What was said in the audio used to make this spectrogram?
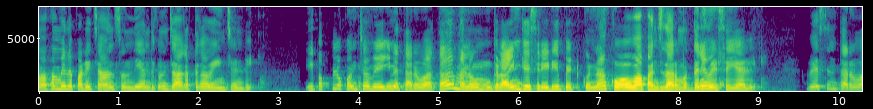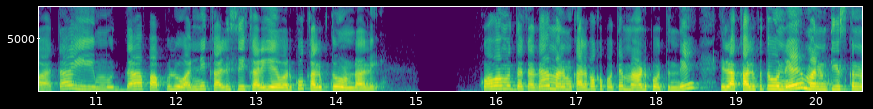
మొహం మీద పడే ఛాన్స్ ఉంది అందుకని జాగ్రత్తగా వేయించండి. ఈ పప్పులు కొంచెం వేగిన తర్వాత మనం గ్రైండ్ చేసి రెడీ పెట్టుకున్న కోవా పంచదార ముద్దని వేసేయాలి. వేసిన తర్వాత ఈ ముద్ద పప్పులు అన్నీ కలిసి కరిగే వరకు కలుపుతూ ఉండాలి. కోవా ముద్ద కదా మనం కలపకపోతే మాడిపోతుంది. ఇలా కలుపుతూనే మనం తీసుకున్న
